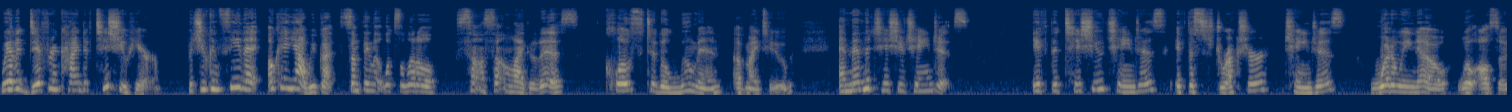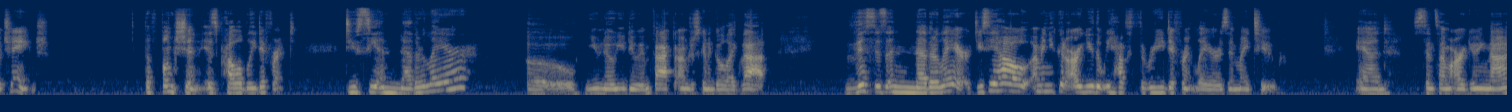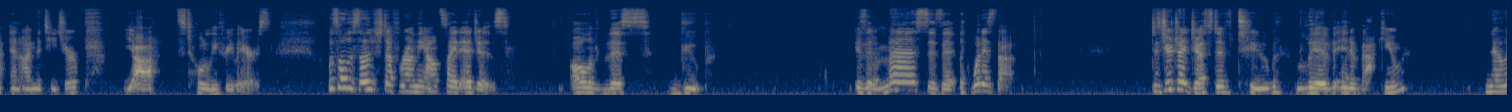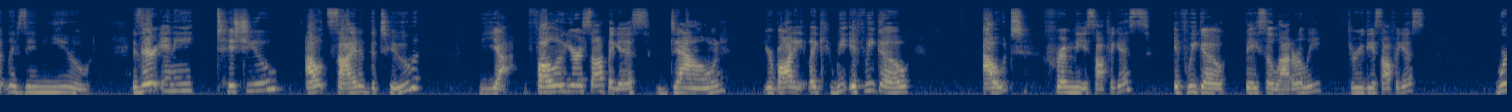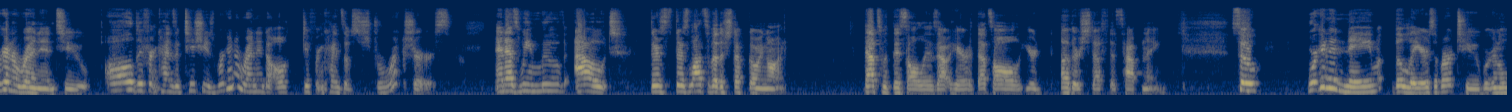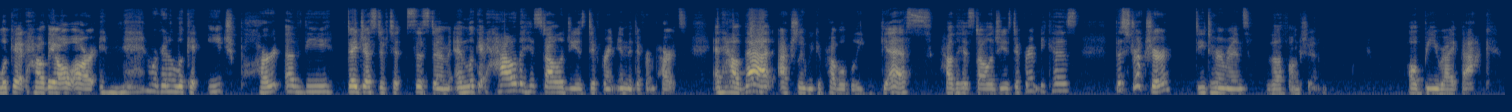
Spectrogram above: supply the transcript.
We have a different kind of tissue here. But you can see that, okay, yeah, we've got something that looks a little something like this, close to the lumen of my tube, and then the tissue changes. If the tissue changes, if the structure changes, what do we know will also change? The function is probably different. Do you see another layer? Oh, you know you do. In fact, I'm just going to go like that. This is another layer. Do you see how, I mean, you could argue that we have three different layers in my tube. And since I'm arguing that and I'm the teacher, pff, yeah, it's totally three layers. What's all this other stuff around the outside edges? All of this goop. Is it a mess? Is it, like, what is that? Does your digestive tube live in a vacuum? No, it lives in you. Is there any tissue outside of the tube? Yeah. Follow your esophagus down your body. Like, we, if we go out from the esophagus, if we go basolaterally through the esophagus, we're going to run into all different kinds of tissues. We're going to run into all different kinds of structures. And as we move out, there's, there's lots of other stuff going on. That's what this all is out here. That's all your other stuff that's happening. So we're going to name the layers of our tube. We're going to look at how they all are, and then we're going to look at each part of the digestive system and look at how the histology is different in the different parts and how that actually we could probably guess how the histology is different because the structure determines the function. I'll be right back.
